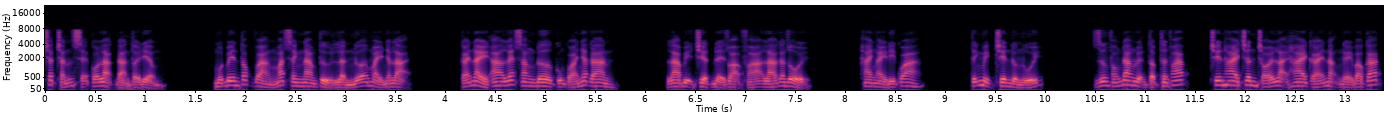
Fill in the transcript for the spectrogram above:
chắc chắn sẽ có lạc đàn thời điểm. Một bên tóc vàng mắt xanh nam tử lần nữa mày nhăn lại cái này alexander cũng quá nhắc gan, là bị triệt để dọa phá lá gan rồi. Hai ngày đi qua, tĩnh mịch trên đường núi, dương phóng đang luyện tập thân pháp, trên hai chân trói lại hai cái nặng nề bao cát,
